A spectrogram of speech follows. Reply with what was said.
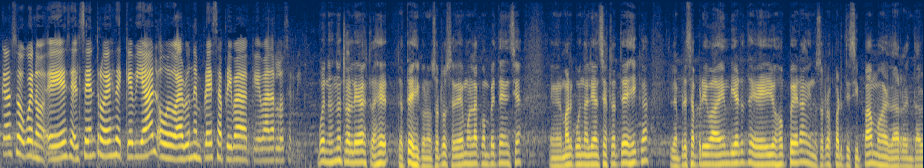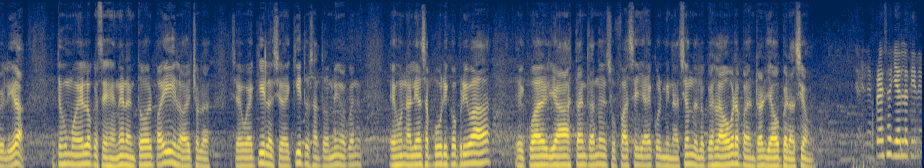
Este caso, bueno, es el centro es de qué vial o habrá una empresa privada que va a dar los servicios. Bueno, es nuestra aliado estratégico. Nosotros cedemos la competencia en el marco de una alianza estratégica. La empresa privada invierte, ellos operan y nosotros participamos en la rentabilidad. Este es un modelo que se genera en todo el país, lo ha hecho la ciudad de Guayaquil, la ciudad de Quito, Santo Domingo. Es una alianza público-privada, el cual ya está entrando en su fase ya de culminación de lo que es la obra para entrar ya a operación. ¿La empresa ya la tiene?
